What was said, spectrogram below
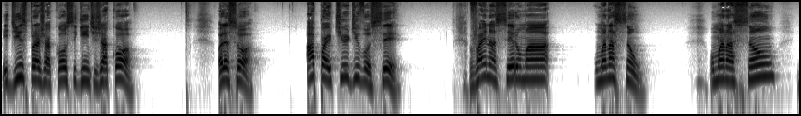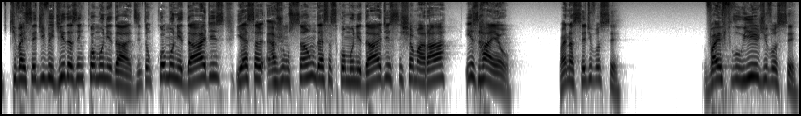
e diz para Jacó o seguinte: Jacó, olha só, a partir de você vai nascer uma, uma nação. Uma nação que vai ser divididas em comunidades. Então, comunidades, e essa a junção dessas comunidades se chamará Israel. Vai nascer de você. Vai fluir de você.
